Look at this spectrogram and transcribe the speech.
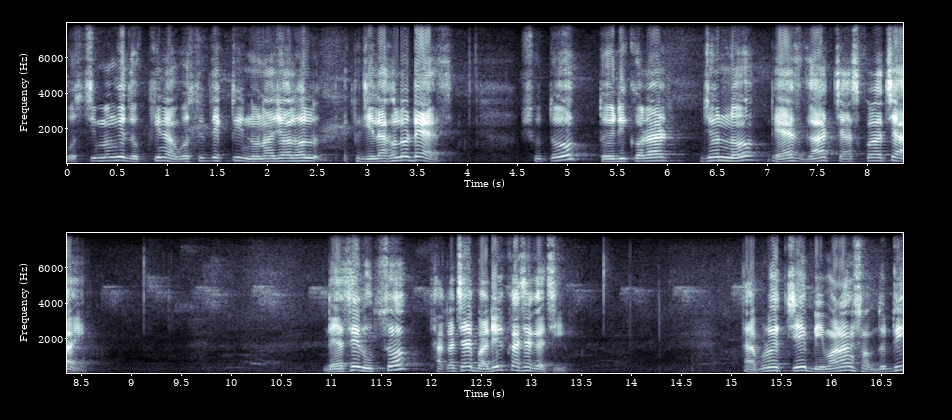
পশ্চিমবঙ্গে দক্ষিণে অবস্থিত একটি নোনা জল হল, একটি জেলা হলো ড্যাশ। সুতো তৈরি করার জন্য ড্যাশ গাছ চাষ করা চায় ড্যাশের উৎস থাকা চায় বাড়ির কাছাকাছি। তারপর হচ্ছে বেমানান শব্দটি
